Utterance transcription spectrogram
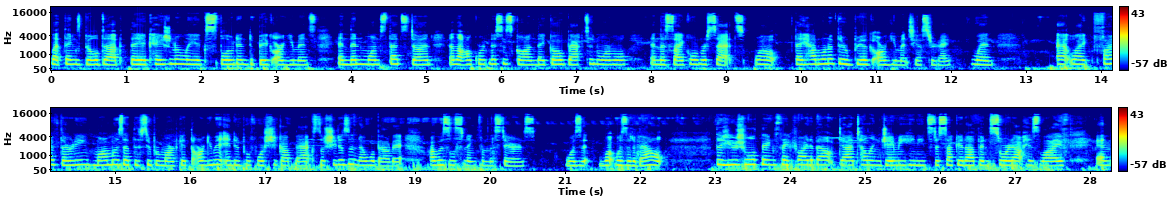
let things build up. They occasionally explode into big arguments, and then once that's done and the awkwardness is gone, they go back to normal and the cycle resets. Well, they had one of their big arguments yesterday when at like 5.30 mom was at the supermarket. The argument ended before she got back so she doesn't know about it. I was listening from the stairs. Was it what was it about the usual things they fight about. Dad telling Jamie he needs to suck it up and sort out his life, and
